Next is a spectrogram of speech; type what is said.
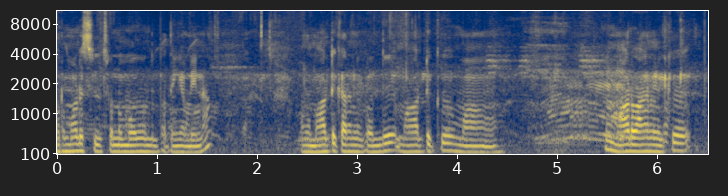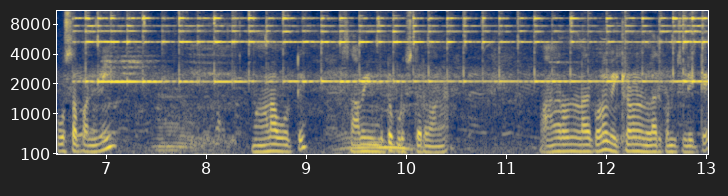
ஒரு மாடு சேல்ஸ் பண்ணும்போது வந்து பார்த்திங்க அப்படின்னா அந்த மாட்டுக்காரங்களுக்கு வந்து மாட்டுக்கு மா மாடு வாங்கினவங்களுக்கு பூசை பண்ணி மாலை போட்டு சாமி கும்பிட்டு பிடிச்சி தருவாங்க வாங்குறவங்க நல்லா இருக்கணும் விற்கிறவங்க நல்லா இருக்கணும்னு சொல்லிட்டு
